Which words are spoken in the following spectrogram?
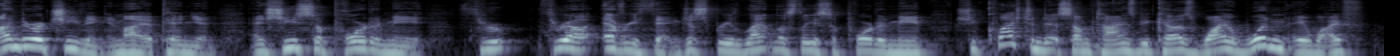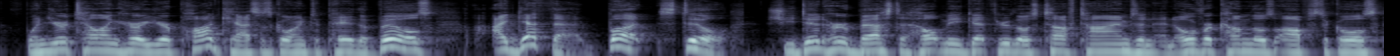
underachieving in my opinion, and she supported me through throughout everything, just relentlessly supported me. She questioned it sometimes because why wouldn't a wife when you're telling her your podcast is going to pay the bills, I get that, but still, she did her best to help me get through those tough times and, and overcome those obstacles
